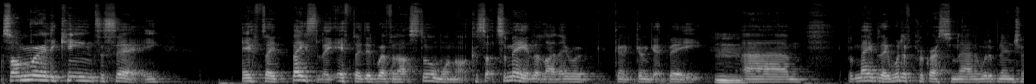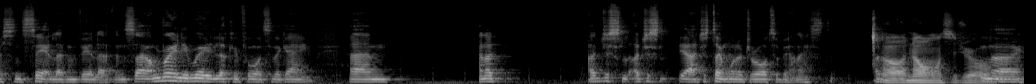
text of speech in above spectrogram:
so I'm really keen to see if they basically if they did weather that storm or not. Because to me it looked like they were going to get beat. Um, but maybe they would have progressed from there, and it would have been interesting to see it 11 v 11. So I'm really really looking forward to the game. Um, and I, I just I just yeah I just don't want to draw to be honest. Oh, no one wants to draw. No.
